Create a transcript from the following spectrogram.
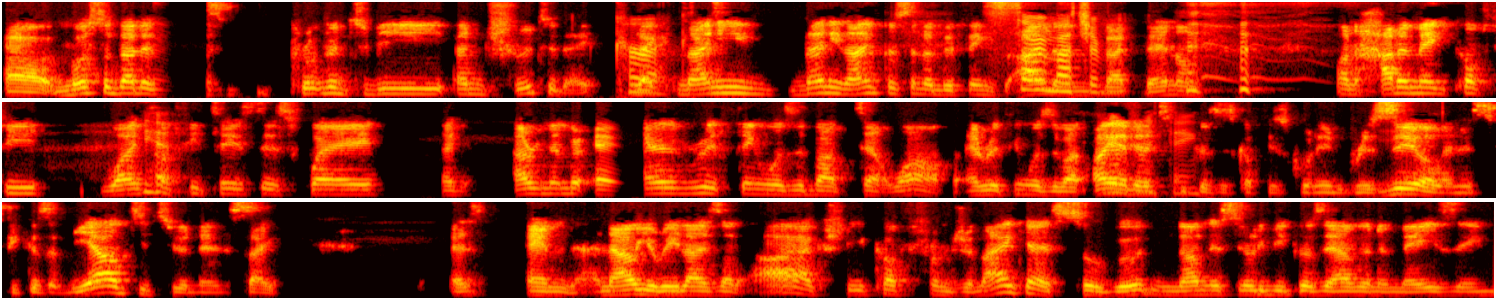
Uh, most of that is proven to be untrue today. Correct. Like 90, 99% of the things so I much learned back it. then on, on how to make coffee, why Yeah. coffee tastes this way. Like I remember everything was about terroir. Everything was about, oh yeah, that's because this coffee is grown in Brazil and it's because of the altitude. And it's like, and now you realize that ah, actually coffee from Jamaica is so good, not necessarily because they have an amazing,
